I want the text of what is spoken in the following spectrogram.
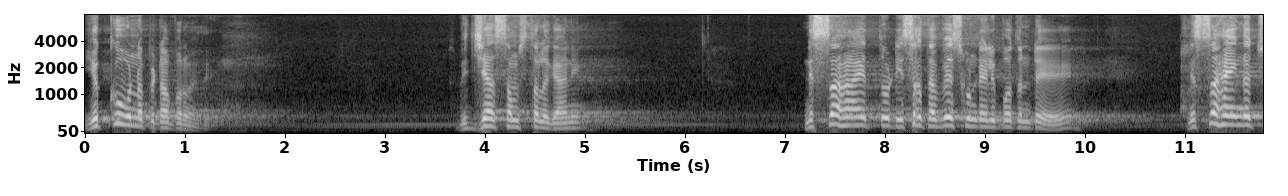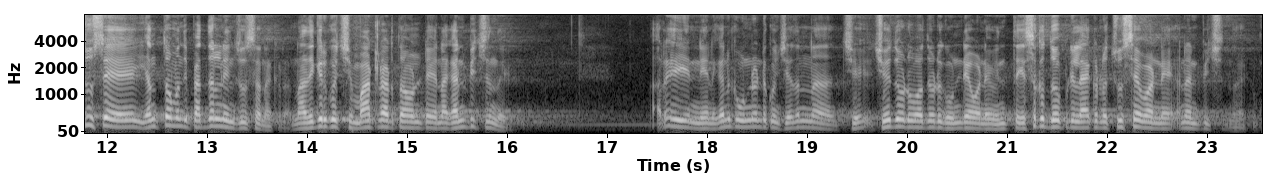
ఎక్కువ ఉన్న పిఠాపురం ఇది. విద్యా సంస్థలు కానీ నిస్సహాయంతో ఇసుక తవ్వేసుకుంటూ వెళ్ళిపోతుంటే నిస్సహాయంగా చూసే ఎంతోమంది పెద్దలు నేను చూశాను అక్కడ. నా దగ్గరికి వచ్చి మాట్లాడుతూ ఉంటే నాకు అనిపించింది అరే నేను కనుక ఉండుంటే కొంచెం ఏదన్నా చే చేదోడు వాదోడుగా ఉండేవాడిని ఇంత ఇసుక దోపిడీ లేకుండా చూసేవాడిని అని అనిపించింది నాకు.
